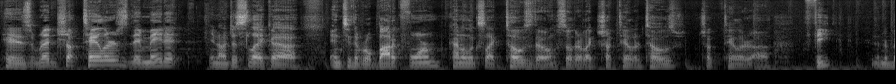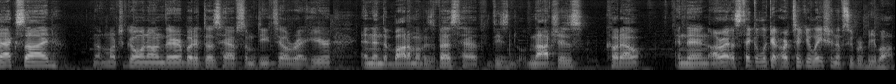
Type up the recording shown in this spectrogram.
his red Chuck Taylors, they made it, you know, just like uh, into the robotic form. Kind of looks like toes though, so they're like Chuck Taylor toes, Chuck Taylor uh, feet. And the backside, not much going on there, but it does have some detail right here. And then the bottom of his vest has these notches cut out. And then, all right, let's take a look at articulation of Super Bebop.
